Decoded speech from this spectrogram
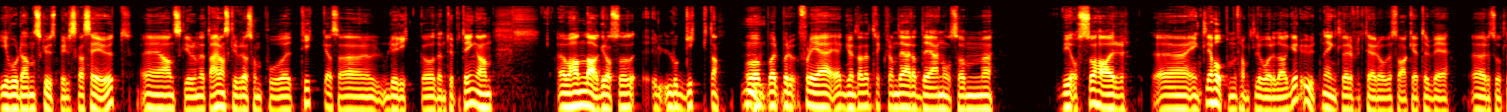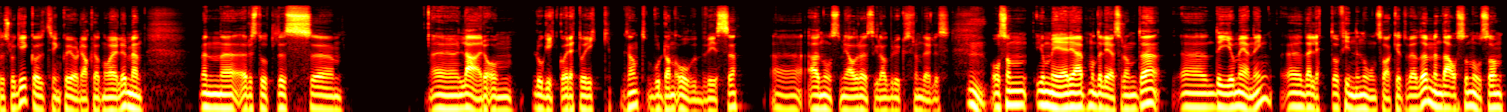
i hvordan skuespill skal se ut. Han skriver om dette her. Han skriver også om poetikk, altså lyrikk og den type ting. Og han, og han lager også logikk, da. Og Mm. bare, bare, fordi jeg, Grunnen til at jeg trekker fram det, er at det er noe som eh, vi også har uh, egentlig holdt på med fram til i våre dager, uten egentlig å reflektere over svakheter ved eh, Aristoteles logikk. Og vi trenger ikke å gjøre det akkurat nå heller, men, men uh, Aristoteles uh, lære om logikk og retorikk, hvordan overbevise, er noe som i aller høyeste grad brukes fremdeles. Mm. Og som jo mer jeg på en måte leser om det, det gir jo mening. Det er lett å finne noen svakheter ved det, men det er også noe som,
